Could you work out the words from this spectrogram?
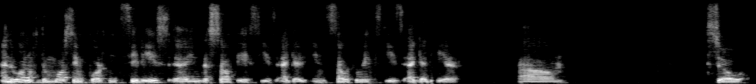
and one of the most important cities uh, in the southeast is Agad in southwest is Agadir. Um, so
